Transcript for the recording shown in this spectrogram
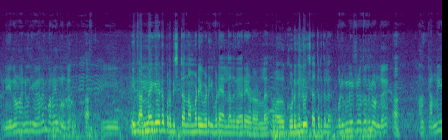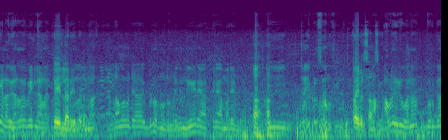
പിന്നെ ഇതോട് അനുമതി വേറെയും പറയുന്നുണ്ട്. ഈ ഈ കണ്ണകിയുടെ പ്രതിഷ്ഠ നമ്മുടെ ഇവിടെ ഇവിടെ അല്ലാതെ വേറെ എവിടെ ഉള്ളത് കൊടുങ്ങല്ലൂർ ക്ഷേത്രത്തിൽ? കൊടുങ്ങല്ലൂർ ക്ഷേത്രത്തിലുണ്ട്. ആ. അത് കണ്ണകിയല്ല വേറെ പേരിലാണ്. പേരിലറിയപ്പെടുന്നത്. രണ്ടാമത് മറ്റേ ഇവിടെ പറഞ്ഞു നമ്മുടെ ഇത് നേരെ അക്കരെ ആ മലയുണ്ട്. ഈ ട്രൈബൽസ് താമസിക്കുന്നുണ്ട്. ട്രൈബൽ താമസിക്കുന്നത് അവിടെ ഒരു വന ദുർഗാ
